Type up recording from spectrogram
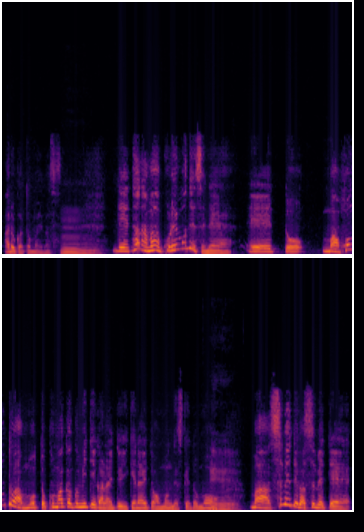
あるかと思いますう。ん。で、ただまあ、これもですね、えーっと、まあ、本当はもっと細かく見ていかないといけないとは思うんですけども、えまあ、すべてがすべて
